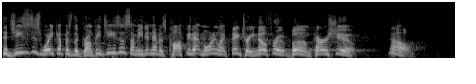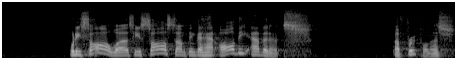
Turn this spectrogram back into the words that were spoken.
did Jesus just wake up as the grumpy Jesus? I mean, he didn't have his coffee that morning, like fig tree, no fruit, boom, curse you. No. What he saw was he saw something that had all the evidence of fruitfulness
